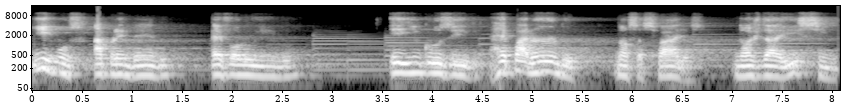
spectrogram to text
irmos aprendendo evoluindo e, inclusive, reparando nossas falhas, nós daí sim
